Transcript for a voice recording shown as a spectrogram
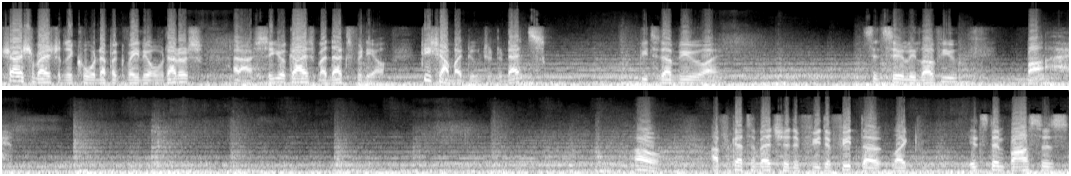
Share some amazingly cool and epic video with others. And I'll see you guys in my next video. Peace out, my dudes and dudettes. BTW, I sincerely love you. Bye. Oh, I forgot to mention if you defeat the like instant bosses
